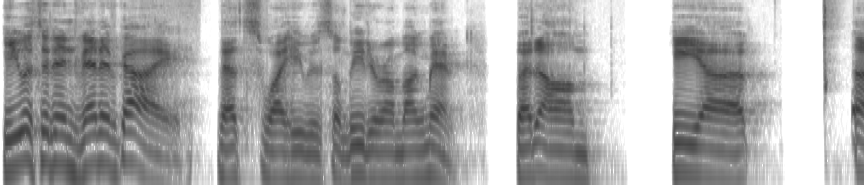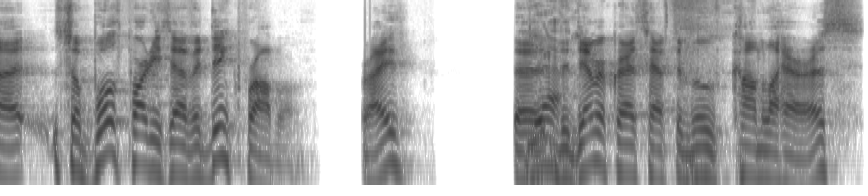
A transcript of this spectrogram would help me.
he was an inventive guy. That's why he was a leader among men. But um, he uh, uh, so both parties have a dink problem, right? The, yeah. the Democrats have to move Kamala Harris,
